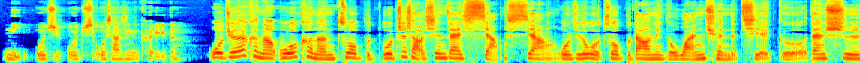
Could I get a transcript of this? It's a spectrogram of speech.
你，我觉我我相信你可以的。我觉得可能我可能做不，我至少现在想象，我觉得我做不到那个完全的切割。但是，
